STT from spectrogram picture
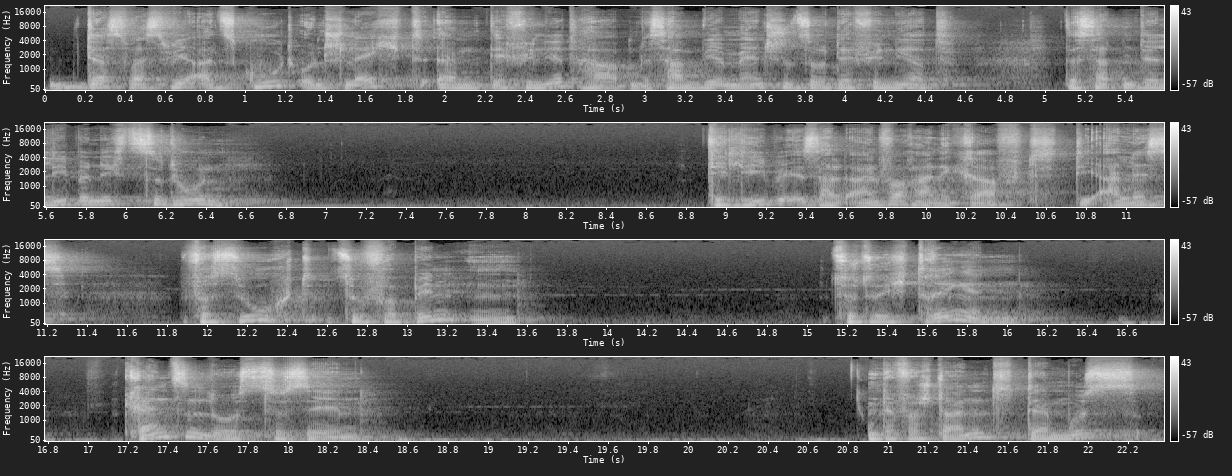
das, was wir als gut und schlecht ähm, definiert haben, das haben wir Menschen so definiert. Das hat mit der Liebe nichts zu tun. Die Liebe ist halt einfach eine Kraft, die alles versucht zu verbinden, zu durchdringen, grenzenlos zu sehen. Und der Verstand, der muss,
